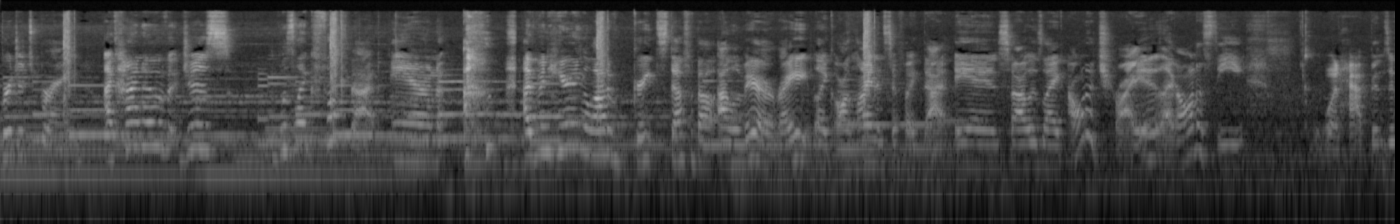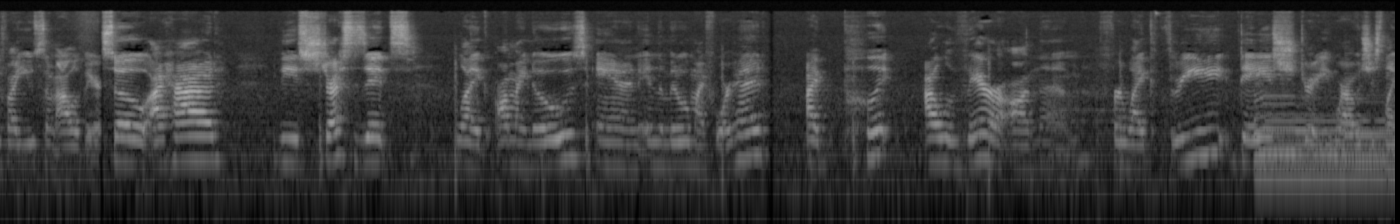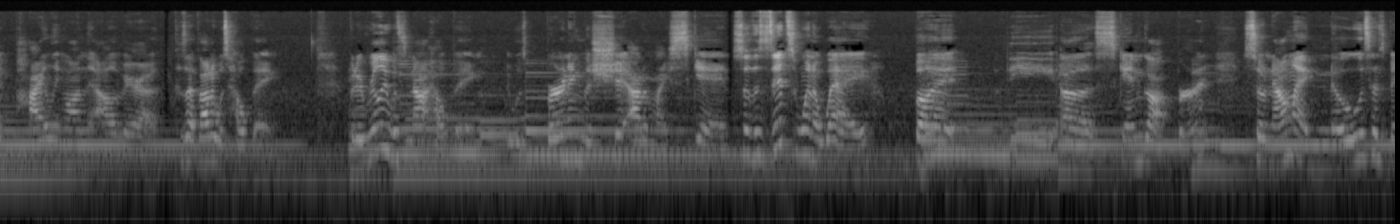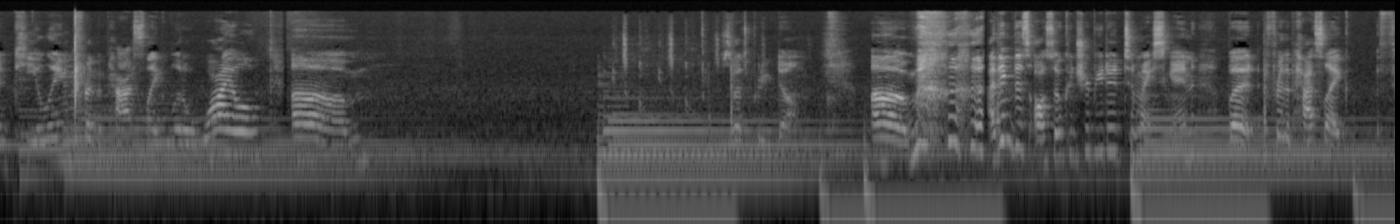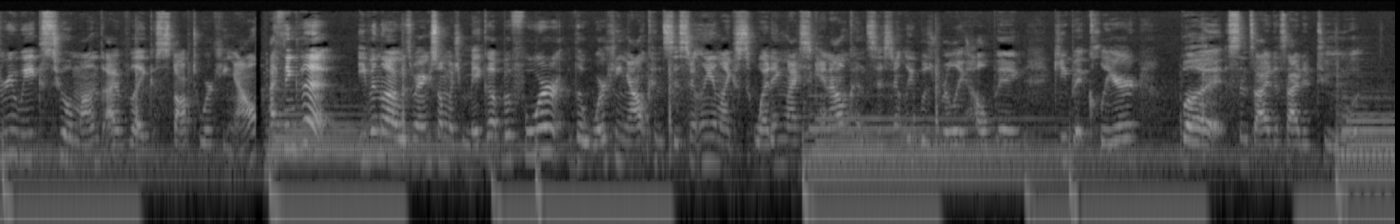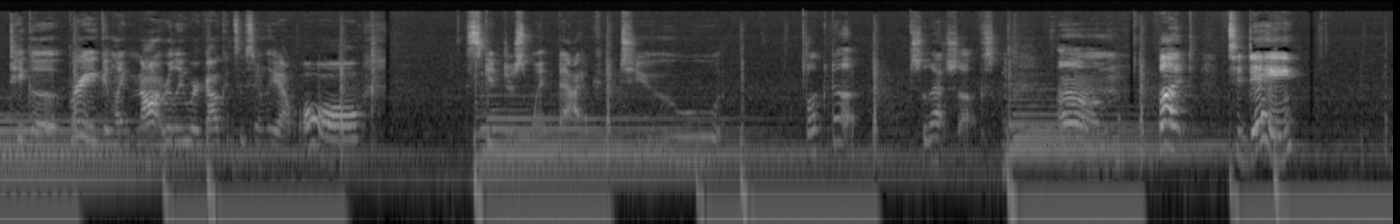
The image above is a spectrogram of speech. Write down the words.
bridget's brain i kind of just was like, fuck that. And I've been hearing a lot of great stuff about aloe vera, right? Like online and stuff like that. And so I was like, I want to try it. Like, I want to see what happens if I use some aloe vera. So I had these stress zits like on my nose and in the middle of my forehead. I put aloe vera on them for like three days straight where I was just like piling on the aloe vera because I thought it was helping but it really was not helping. It was burning the shit out of my skin. So the zits went away, but the uh, skin got burnt. So now my nose has been peeling for the past like little while. Um, it's cool, it's cool. So that's pretty dumb. Um, I think this also contributed to my skin, but for the past like three weeks to a month, I've like stopped working out. I think that even though I was wearing so much makeup before, the working out consistently and like sweating my skin out consistently was really helping keep it clear. But since I decided to take a break and like not really work out consistently at all, skin just went back to fucked up. So that sucks. Um, but today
